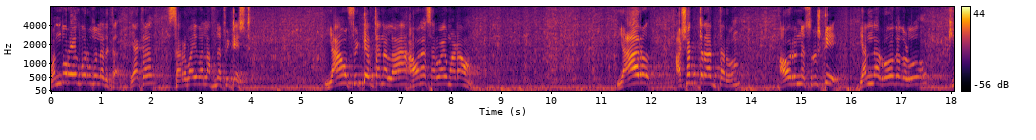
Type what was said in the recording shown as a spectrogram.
ಒಂದು ರೋಗ ಬರುವುದಿಲ್ಲ ಅದಕ್ಕೆ. ಯಾಕೆ? ಸರ್ವೈವಲ್ ಆಫ್ ದ ಫಿಟೆಸ್ಟ್ ಯಾವ ಫಿಟ್ ಇರ್ತಾನಲ್ಲ, ಅವನ ಸರ್ವೈವ್ ಮಾಡವ. ಯಾರು ಅಶಕ್ತರಾಗ್ತಾರೋ, ಅವರನ್ನು ಸೃಷ್ಟಿ ಎಲ್ಲ ರೋಗಗಳು ಕಿ,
